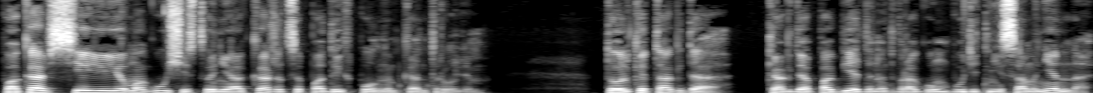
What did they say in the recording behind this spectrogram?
пока все ее могущество не окажется под их полным контролем. Только тогда, когда победа над врагом будет несомненна,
